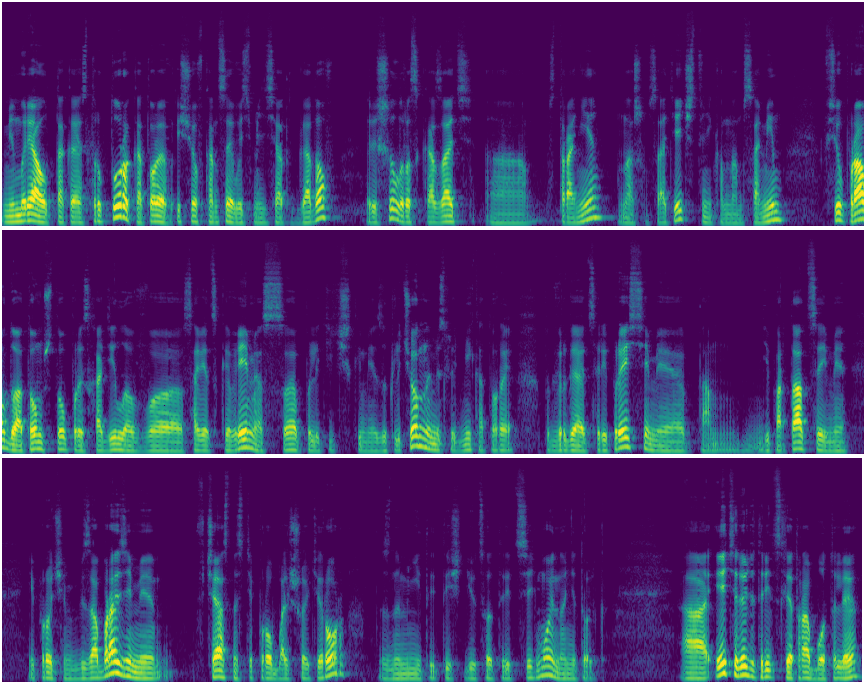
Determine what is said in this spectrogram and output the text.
Мемориал такая структура, которая еще в конце 80-х годов решила рассказать э, стране, нашим соотечественникам, нам самим, всю правду о том, что происходило в советское время с политическими заключенными, с людьми, которые подвергаются репрессиями, там, депортациями и прочими безобразиями, в частности, про большой террор, знаменитый 1937, но не только. А, эти люди 30 лет работали,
